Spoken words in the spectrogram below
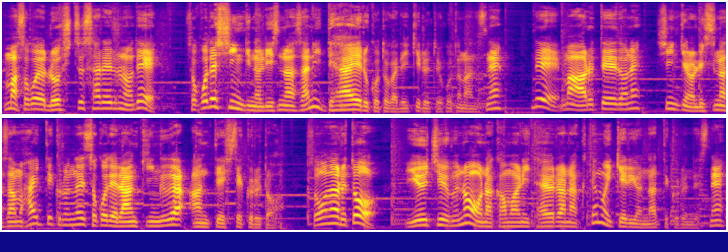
まあ、そこで露出されるので、そこで新規のリスナーさんに出会えることができるということなんですね。で、まあ、ある程度ね、新規のリスナーさんも入ってくるので、そこでランキングが安定してくると。そうなると、YouTube のお仲間に頼らなくてもいけるようになってくるんですね。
